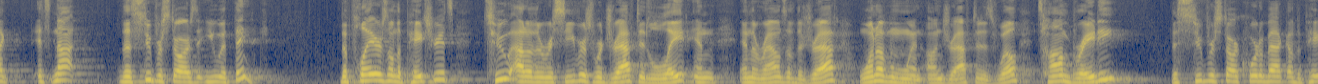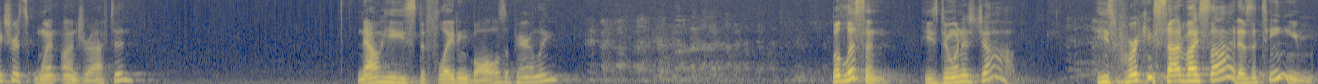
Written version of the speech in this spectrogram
Like, it's not the superstars that you would think. The players on the Patriots, Two out of the receivers were drafted late in, in the rounds of the draft. One of them went undrafted as well. Tom Brady, the superstar quarterback of the Patriots, went undrafted. Now he's deflating balls, apparently. but listen, he's doing his job. He's working side by side as a team.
